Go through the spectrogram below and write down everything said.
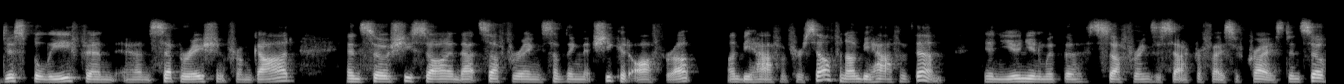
disbelief and, and separation from God. And so she saw in that suffering something that she could offer up on behalf of herself and on behalf of them in union with the sufferings, the sacrifice of Christ. And so,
